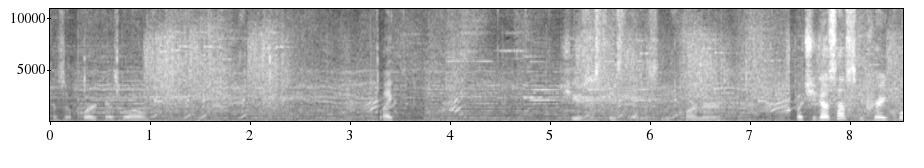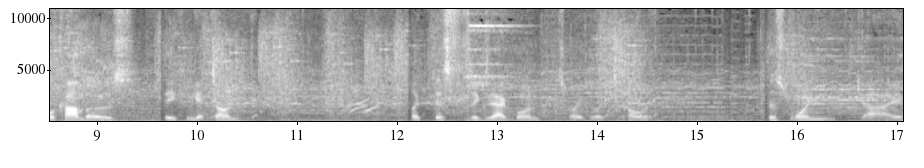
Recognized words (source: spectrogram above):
doesn't work as well. Like she uses these things in the corner, but she does have some pretty cool combos that you can get done. Like this zigzag one. That's what I like to call it. This one guy.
